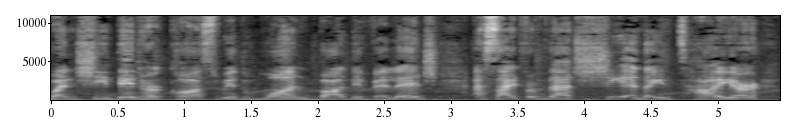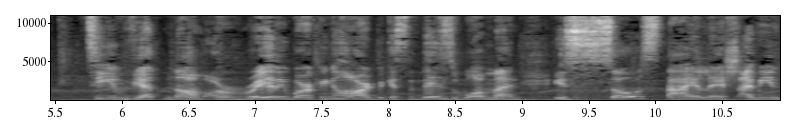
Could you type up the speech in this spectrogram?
when she did her cause with One Body Village. Aside from that, she and the entire Team Vietnam are really working hard because this woman is so stylish. I mean,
